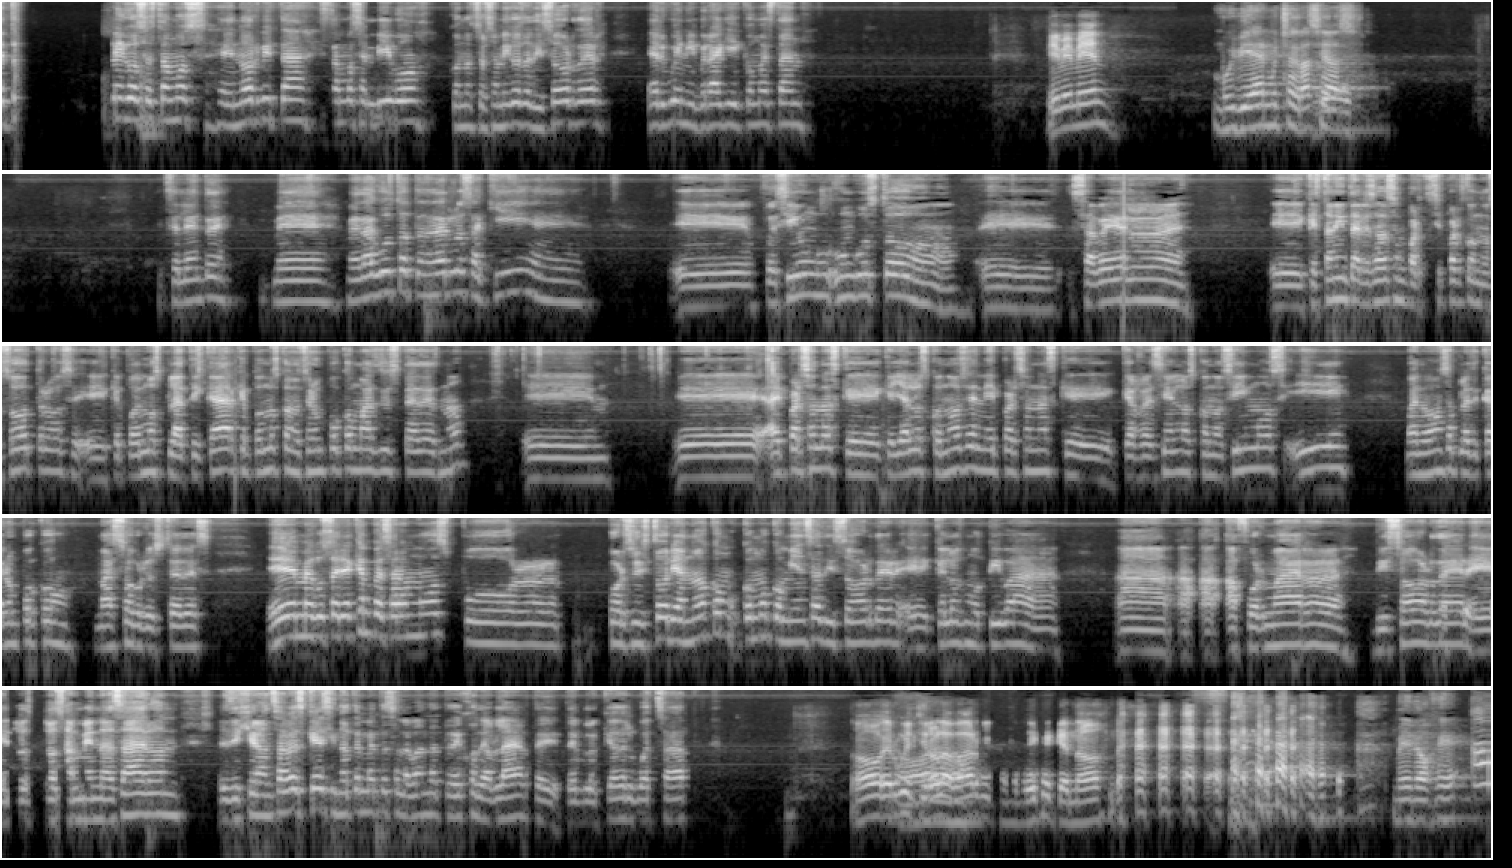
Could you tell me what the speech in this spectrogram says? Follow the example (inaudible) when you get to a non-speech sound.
¿Qué tal, amigos? Estamos en órbita, estamos en vivo con nuestros amigos de Disorder, Erwin y Bragi, ¿cómo están? Bien, bien, bien. Muy bien, muchas gracias. Excelente. Me, da gusto tenerlos aquí. Eh, eh, pues sí, un, gusto eh, saber que están interesados en participar con nosotros, que podemos platicar, que podemos conocer un poco más de ustedes, ¿no? Hay personas que, ya los conocen y hay personas que, que recién los conocimos y bueno, vamos a platicar un poco más sobre ustedes. me gustaría que empezáramos por por su historia, ¿no? ¿Cómo, comienza Disorder? Eh, ¿Qué los motiva a, formar Disorder? Eh, los, amenazaron, les dijeron, ¿sabes qué? Si no te metes a la banda te dejo de hablar, te, bloqueo del WhatsApp. No, Erwin tiró la Barbie cuando dije que no. (laughs) Me enojé. (laughs)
